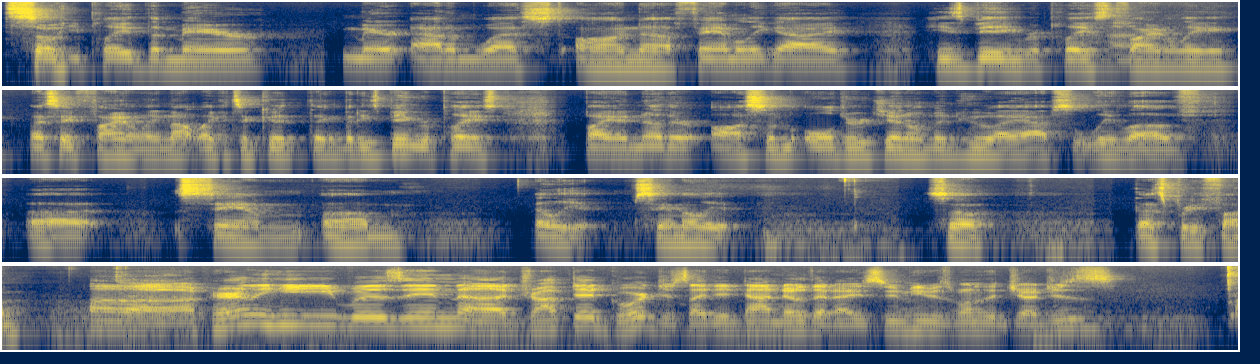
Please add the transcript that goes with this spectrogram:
So he played the mayor, Mayor Adam West on uh, Family Guy. He's being replaced Uh-huh. finally. I say finally, not like it's a good thing, but he's being replaced by another awesome older gentleman who I absolutely love, uh, Sam um, Elliott. Sam Elliott. So that's pretty fun. Uh, apparently he was in uh, Drop Dead Gorgeous. I did not know that. I assume he was one of the judges.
